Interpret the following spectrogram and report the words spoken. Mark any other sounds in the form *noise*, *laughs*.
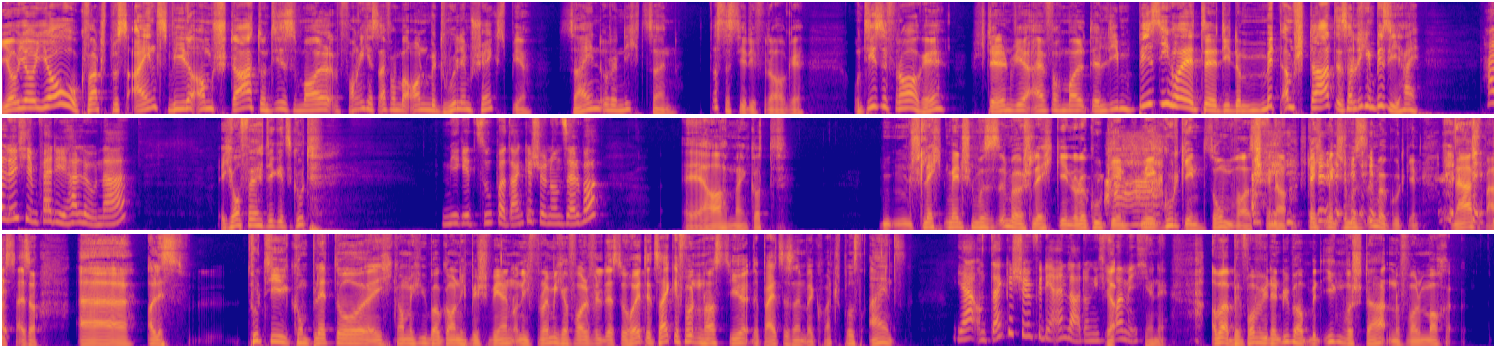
Yo, yo, yo, Quatsch plus eins wieder am Start und dieses Mal fange ich jetzt einfach mal an mit William Shakespeare. Sein oder nicht sein? Das ist hier die Frage. Und diese Frage stellen wir einfach mal der lieben Busy heute, die mit am Start ist. Hallöchen Busy, hi. Hallöchen Paddy, hallo, na? Ich hoffe, dir geht's gut. Mir geht's super, danke schön und selber? Ja, mein Gott. Schlechten Menschen muss es immer schlecht gehen oder gut gehen. Ah. Nee, gut gehen, so war es, genau. *laughs* Schlechten Menschen muss es immer gut gehen. Na, Spaß. Also, äh, alles tutti completo. Ich kann mich überhaupt gar nicht beschweren und ich freue mich auf alle Fälle, dass du heute Zeit gefunden hast, hier dabei zu sein bei Quatsch plus 1. Ja, und danke schön für die Einladung, ich Ja, freue mich. Gerne. Aber bevor wir dann überhaupt mit irgendwas starten, vor allem auch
